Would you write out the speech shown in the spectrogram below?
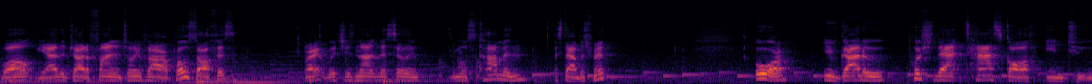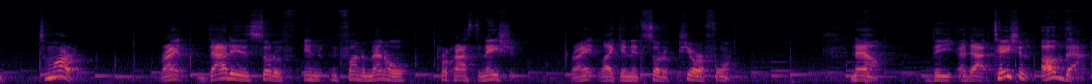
Well, you either try to find a 24 hour post office, right, which is not necessarily the most common establishment, or you've got to push that task off into tomorrow, right? That is sort of in, in fundamental procrastination, right? Like in its sort of pure form. Now, the adaptation of that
